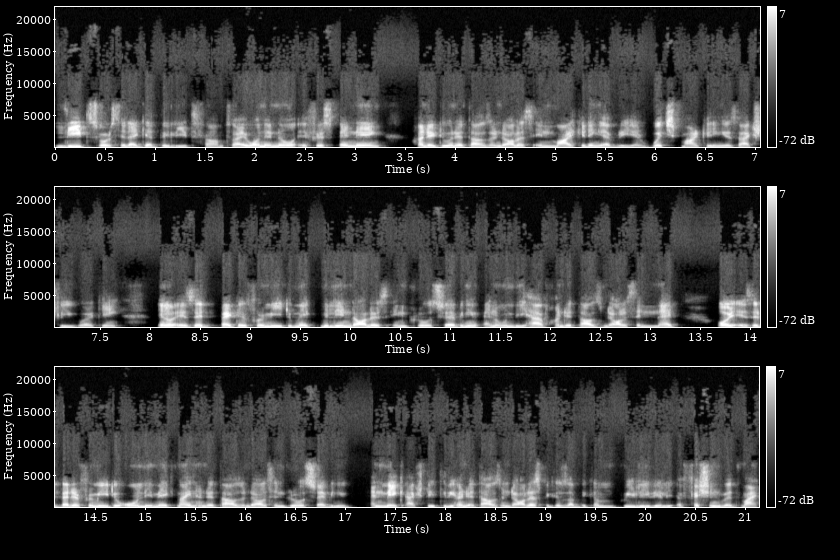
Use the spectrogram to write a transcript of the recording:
lead source did i get the leads from? So i want to know if you're spending hundred, two hundred thousand dollars in marketing every year. Which marketing is actually working? You know, is it better for me to make million dollars in gross revenue and only have hundred thousand dollars in net? Or is it better for me to only make nine hundred thousand dollars in gross revenue and make actually three hundred thousand dollars because I've become really, really efficient with my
